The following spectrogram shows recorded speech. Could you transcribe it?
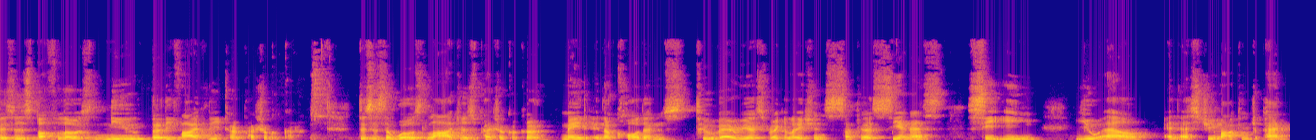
This is Buffalo's new 35 liter pressure cooker. This is the world's largest pressure cooker made in accordance to various regulations such as CNS, CE, UL, and SG mark in Japan.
